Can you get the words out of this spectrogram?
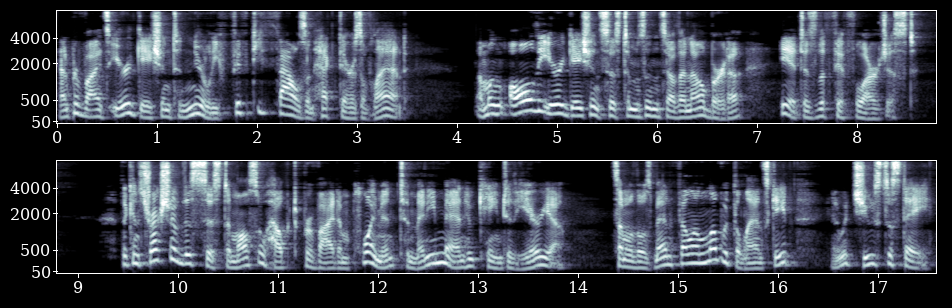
and provides irrigation to nearly 50,000 hectares of land. Among all the irrigation systems in southern Alberta, it is the fifth largest. The construction of this system also helped provide employment to many men who came to the area. Some of those men fell in love with the landscape and would choose to stay.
